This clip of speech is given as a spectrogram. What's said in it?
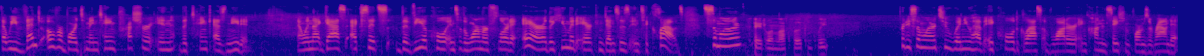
that we vent overboard to maintain pressure in the tank as needed. Now, when that gas exits the vehicle into the warmer Florida air, the humid air condenses into clouds. Similar, Stage one LOX load complete. pretty similar to when you have a cold glass of water and condensation forms around it.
